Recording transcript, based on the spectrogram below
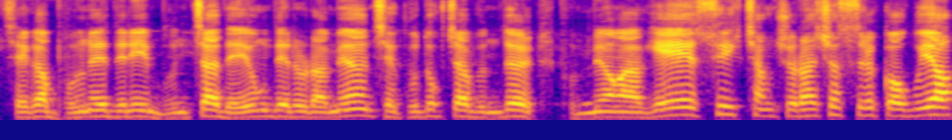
제가 보내드린 문자 내용대로라면 제 구독자분들 분명하게 수익 창출하셨을 거고요.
